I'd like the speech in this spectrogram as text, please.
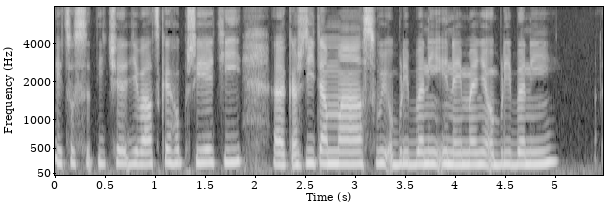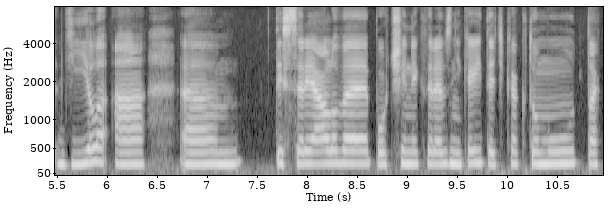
i co se týče diváckého přijetí. Každý tam má svůj oblíbený i nejméně oblíbený díl a ty seriálové počiny, které vznikají teďka k tomu, tak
